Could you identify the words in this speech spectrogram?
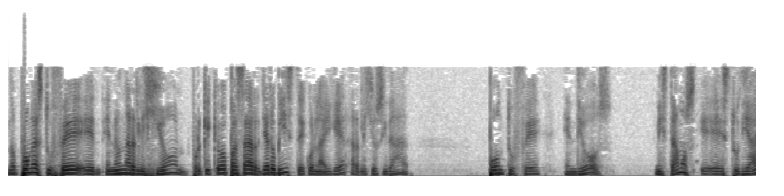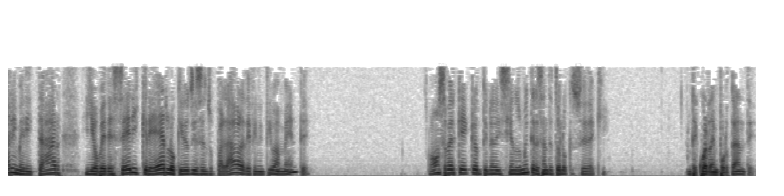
No pongas tu fe en, una religión, porque ¿qué va a pasar? Ya lo viste con la higuera, religiosidad. Pon tu fe en Dios. Necesitamos eh, estudiar y meditar y obedecer y creer lo que Dios dice en su palabra, definitivamente. Vamos a ver qué continúa diciendo. Es muy interesante todo lo que sucede aquí. Recuerda, importante.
